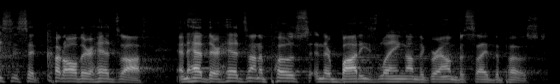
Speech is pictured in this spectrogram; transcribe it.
ISIS had cut all their heads off and had their heads on a post and their bodies laying on the ground beside the post.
